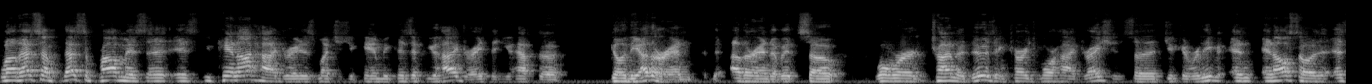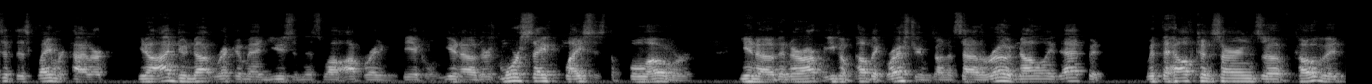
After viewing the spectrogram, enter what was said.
Well, that's a that's the problem is uh, is you cannot hydrate as much as you can because if you hydrate, then you have to go the other end, the other end of it. So what we're trying to do is encourage more hydration so that you can relieve it. And and also as a disclaimer, Tyler, you know, I do not recommend using this while operating the vehicle. You know, there's more safe places to pull over, you know, than there are even public restrooms on the side of the road. Not only that, but with the health concerns of COVID,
